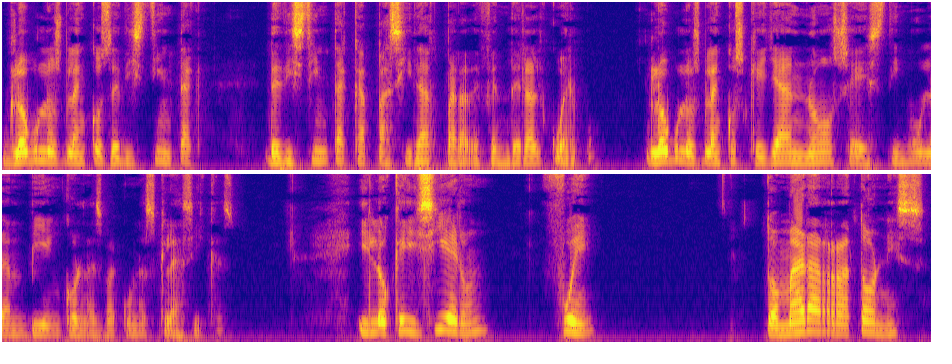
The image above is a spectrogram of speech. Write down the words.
glóbulos blancos de distinta, de distinta capacidad para defender al cuerpo, glóbulos blancos que ya no se estimulan bien con las vacunas clásicas. Y lo que hicieron fue tomar a ratones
